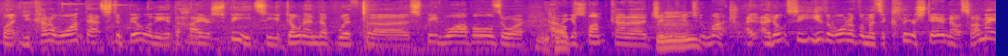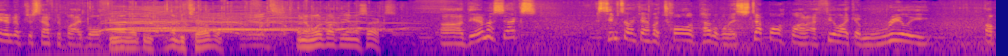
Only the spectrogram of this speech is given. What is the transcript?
but you kind of want that stability at the higher speed so you don't end up with uh, speed wobbles or having helps. a bump kind of jiggle you too much. I, I don't see either one of them as a clear standout, so I may end up just have to buy both. No, that'd be, that'd be terrible. Yeah. And then what about the MSX? Uh, the MSX seems to like to have a taller pedal. When I step off on it, I feel like I'm really up.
